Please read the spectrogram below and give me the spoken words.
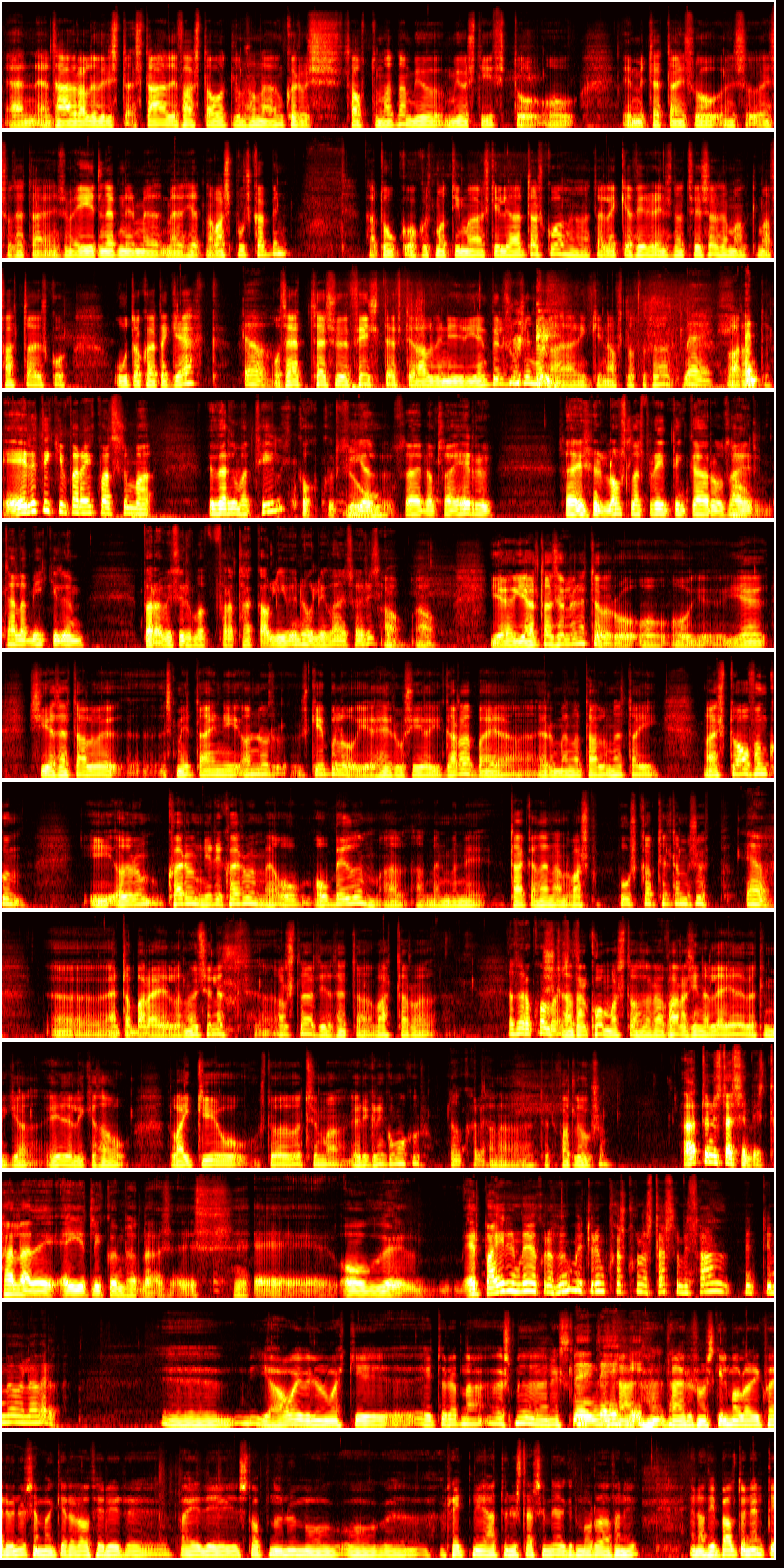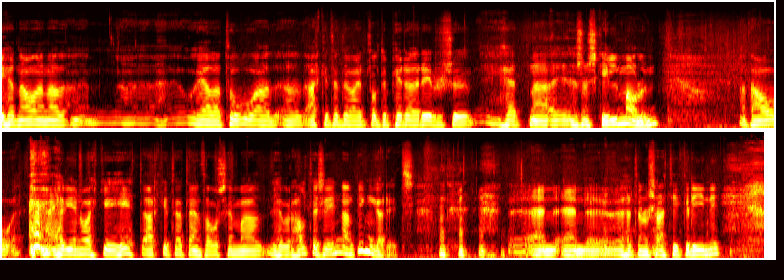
En, en það hefur alveg verið staði fast á öllum svona umhverfis þáttum þarna, mjög, mjög stíft og, og einmitt þetta eins og, eins og, eins og þetta eins og eigin nefnir með, með hérna vassbúrskapin það tók okkur smá tíma að skilja þetta sko, þetta leggja fyrir eins og tvisa þegar maður fattaði sko út á hvað þetta gekk Já. og þetta, þessu er fyllt eftir alveg nýður í einbílisúsin þannig að það er engin afsláttur það En er þetta ekki bara eitthvað sem við verðum að tilga okkur? Því að Jú. það er náttúrulega eru það eru lofslagsbreytingar og það já. er tala mikið um bara við þurfum að fara að taka á lífinu og lifa eins og öðru Já, já. Ég, ég held að það sé alveg rétt áður og, og, og ég sé þetta alveg smita inn í önnur skipul og ég heyru síðan í Garðabæja erum enn að tala um þetta í næstu áfengum í öðrum hverfum, nýri hverfum með ó, óbyggðum að, að menn muni taka þennan vaskbúskap til dæmis upp. Uh, en það bara er nöðsilegt allstæðar því að þetta vattar að það þarf að komast. Það þarf að komast og það þarf að fara sína leið. Við ætlum ekki að eða líka þá læki og stöðuvöld sem er í kringum okkur. Nákvæmlega. þannig að þetta er fallið hugsun Atvinnustarfsemist talaði eigin líka um hérna e, og eh, er bærin með einhverja hugmyndur um hvers konar starfsemi það myndi mögulega verða? Uh, já, ég vil nú ekki eitur efna smiðu en eitt slíkt. Það, það eru svona skilmálar í hverfinu sem að gera ráð fyrir bæði stopnunum og, og reytni atvinnustar sem við getum orðað þannig. En að því Baldur nefndi hérna áðan að, eða þú, að, að arkitektur væri doldið pyrraður yfir þessu hérna, þessum skilmálum að þá hef ég nú ekki hitt arkitekta en þá sem að hefur haldið sig innan byggingarits en, en uh, þetta er nú satt í gríni.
